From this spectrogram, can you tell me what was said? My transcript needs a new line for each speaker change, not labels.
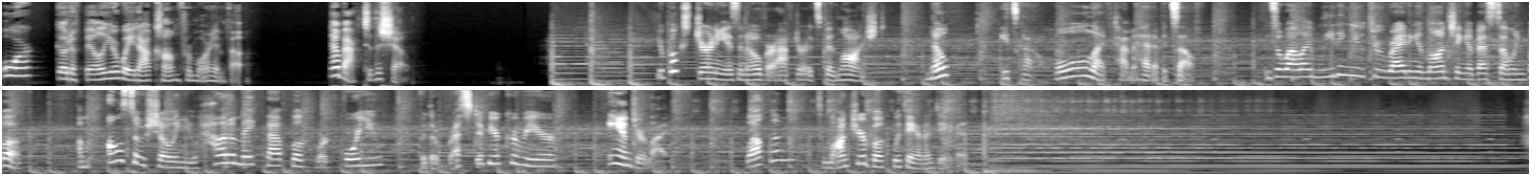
or go to failyourway.com for more info. Now back to the show. Your book's journey isn't over after it's been launched. Nope, it's got a whole lifetime ahead of itself. And so while I'm leading you through writing and launching a best selling book, I'm also showing you how to make that book work for you for the rest of your career and your life. Welcome to Launch Your Book with Anna David.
